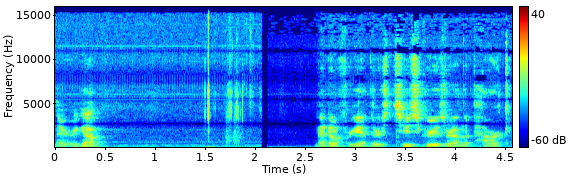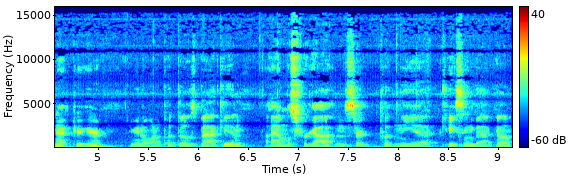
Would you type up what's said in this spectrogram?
There we go. Now don't forget there's two screws around the power connector here. You're going to want to put those back in. I almost forgot and started putting the uh, casing back on.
